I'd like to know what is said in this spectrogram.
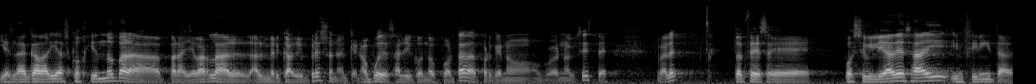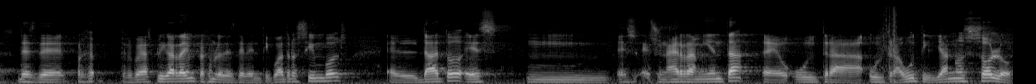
y es la que acabaría escogiendo para, para llevarla al, al, mercado impreso, en el que no puede salir con dos portadas porque no, no existe. ¿vale? Entonces, eh, posibilidades hay infinitas. Desde, por os voy a explicar también, por ejemplo, desde 24 symbols, el dato es, mm, es, es, una herramienta eh, ultra, ultra útil, ya no solo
